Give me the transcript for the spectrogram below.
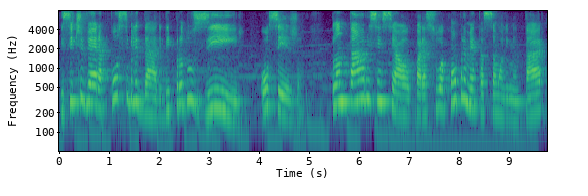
e, se tiver a possibilidade de produzir, ou seja, Plantar o essencial para sua complementação alimentar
